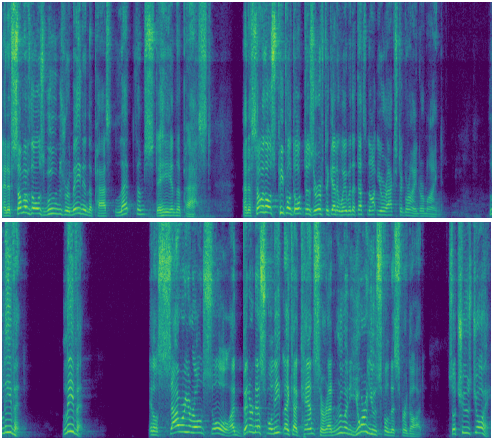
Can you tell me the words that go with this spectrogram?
And if some of those wounds remain in the past, let them stay in the past. And if some of those people don't deserve to get away with it, that's not your axe to grind or mine. Leave it. Leave it. It'll sour your own soul, and bitterness will eat like a cancer and ruin your usefulness for God. So choose joy.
